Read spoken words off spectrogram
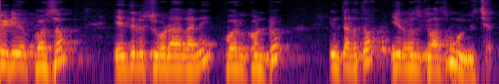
వీడియో కోసం ఎదురు చూడాలని కోరుకుంటూ ఇంతటితో ఈరోజు క్లాసు ముగించాను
